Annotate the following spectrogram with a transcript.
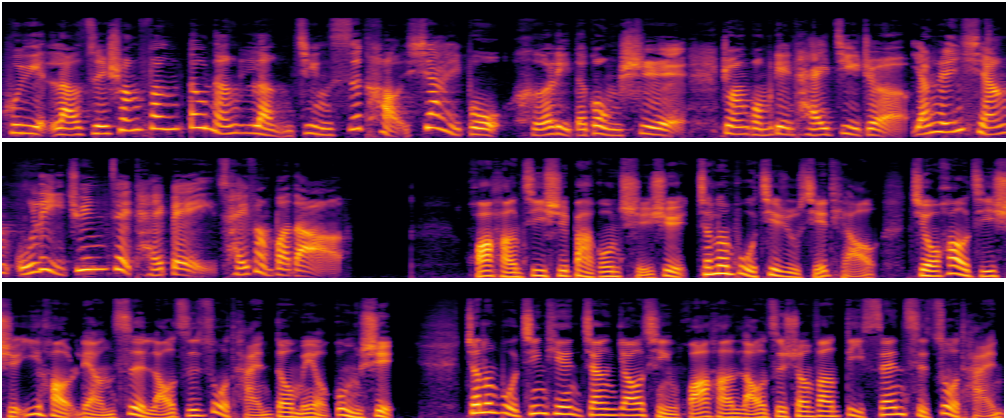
呼吁劳资双方都能冷静思考下一步合理的共识。中央广播电台记者杨仁祥、吴丽君在台北采访报道。华航机师罢工持续，交通部介入协调。九号及十一号两次劳资座谈都没有共识。交通部今天将邀请华航劳资双方第三次座谈，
